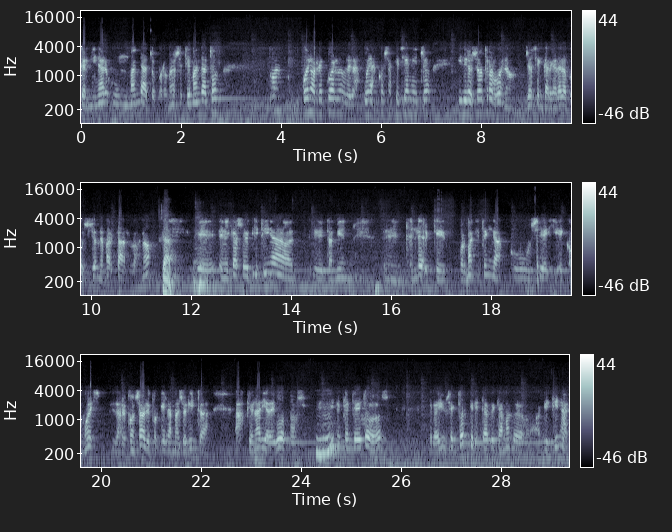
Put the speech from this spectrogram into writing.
terminar un mandato, por lo menos este mandato, con buenos recuerdos de las buenas cosas que se han hecho y de los otros, bueno, ya se encargará la oposición de marcarlos, ¿no? Claro. Eh, en el caso de Cristina, eh, también entender que por más que tenga como es la responsable, porque es la mayorista accionaria de votos en el frente de todos, pero hay un sector que le está reclamando a Cristina,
